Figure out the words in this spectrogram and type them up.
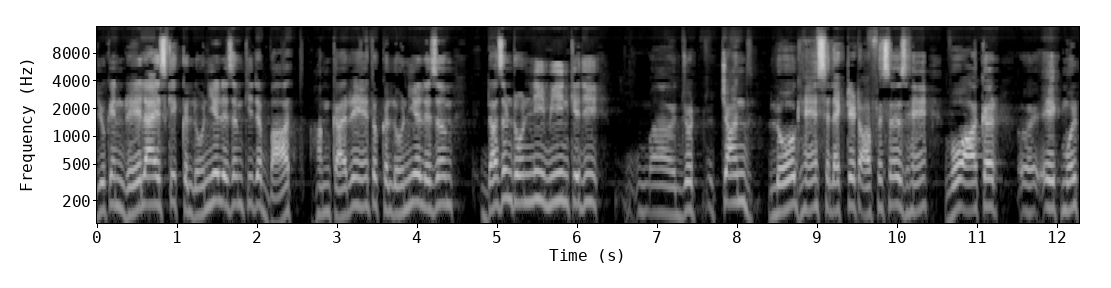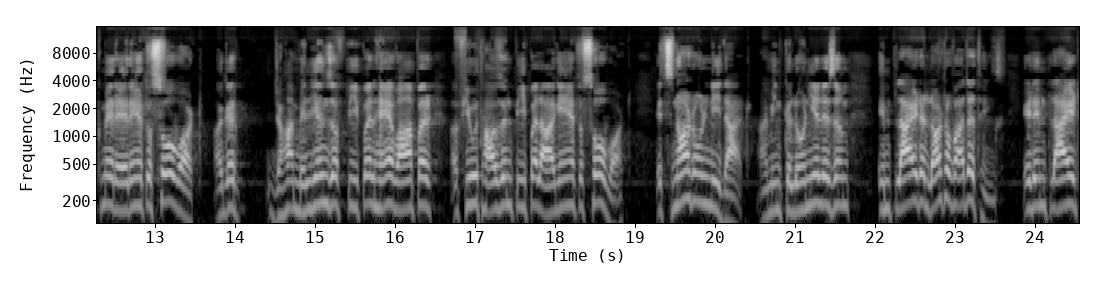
यू कैन रियलाइज़ कि कलोनियलिज्म की जब बात हम कर रहे हैं तो कलोनियलिज्म डजेंट ओनली मीन कि जी जो चंद लोग हैं सिलेक्टेड ऑफिसर्स हैं वो आकर एक मुल्क में रह रहे हैं तो सो वॉट अगर जहाँ मिलियंस ऑफ़ पीपल हैं वहाँ पर फ्यू थाउज़ेंड पीपल आ गए हैं तो so what it's not only that. I mean, colonialism implied a lot of other things. It implied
